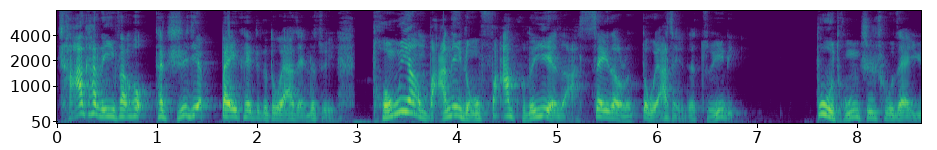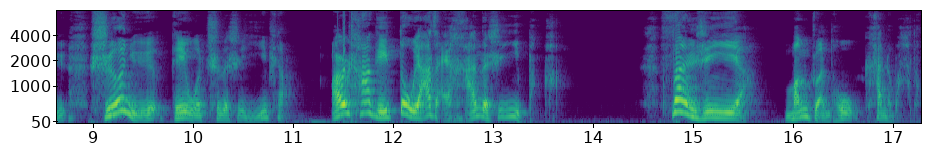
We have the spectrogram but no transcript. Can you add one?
查看了一番后，他直接掰开这个豆芽仔的嘴，同样把那种发苦的叶子啊塞到了豆芽仔的嘴里。不同之处在于，蛇女给我吃的是一片，而他给豆芽仔含的是一把。范神医啊，忙转头看着把头，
